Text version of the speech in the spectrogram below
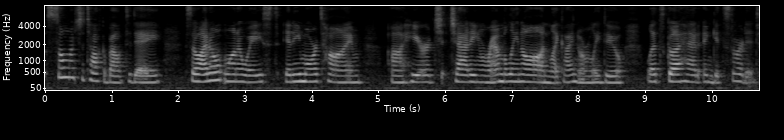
so much to talk about today, so I don't want to waste any more time uh, here ch chatting, rambling on like I normally do. Let's go ahead and get started.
